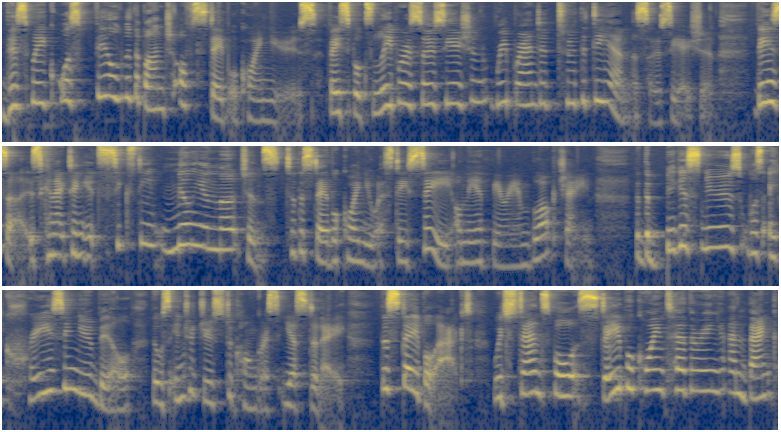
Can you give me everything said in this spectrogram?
This week was filled with a bunch of stablecoin news. Facebook's Libra Association rebranded to the Diem Association. Visa is connecting its 60 million merchants to the stablecoin USDC on the Ethereum blockchain. But the biggest news was a crazy new bill that was introduced to Congress yesterday the Stable Act, which stands for Stablecoin Tethering and Bank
